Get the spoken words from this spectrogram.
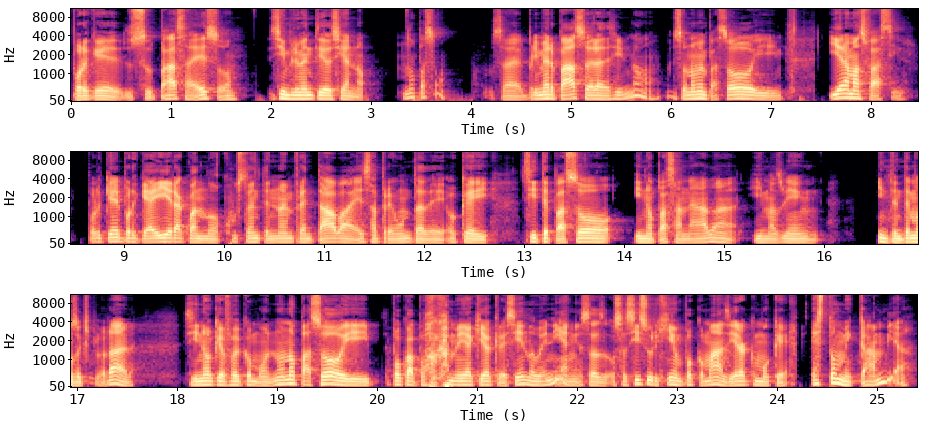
porque pasa eso. Simplemente yo decía, no, no pasó. O sea, el primer paso era decir, no, eso no me pasó y, y era más fácil. ¿Por qué? Porque ahí era cuando justamente no enfrentaba esa pregunta de, ok, si te pasó y no pasa nada y más bien intentemos explorar sino que fue como, no, no pasó y poco a poco a medida que iba creciendo venían esas, o sea, sí surgía un poco más y era como que, esto me cambia,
